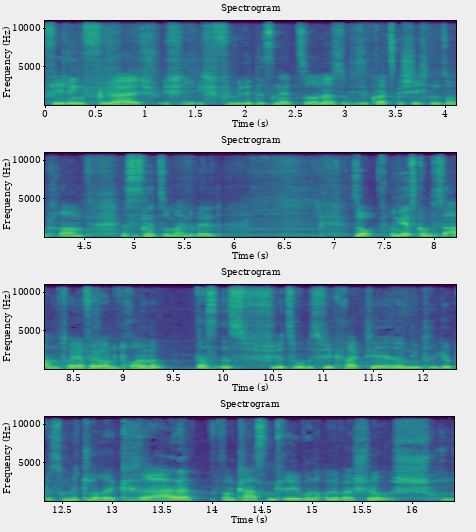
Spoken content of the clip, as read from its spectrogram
Feeling für, ich, ich, ich fühle das nicht so, ne? so diese Kurzgeschichten, so ein Kram, das ist nicht so meine Welt. So, und jetzt kommt das Abenteuer, verlorene Träume. Das ist für zwei bis vier Charaktere, niedrige bis mittlere Grade von Carsten Grebe und Oliver Schr Schr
